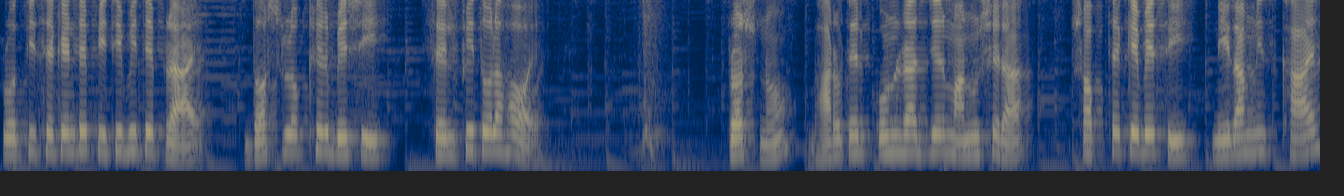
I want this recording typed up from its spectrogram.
প্রতি সেকেন্ডে পৃথিবীতে প্রায় দশ লক্ষের বেশি সেলফি তোলা হয়। প্রশ্ন, ভারতের কোন রাজ্যের মানুষেরা সবথেকে বেশি নিরামিষ খায়?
